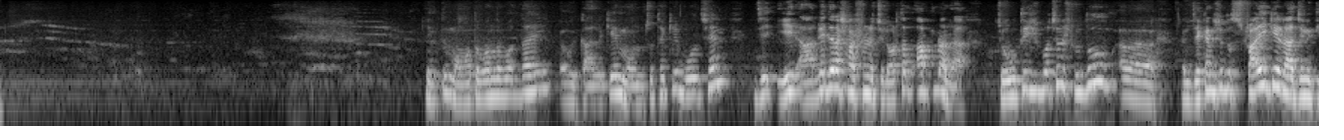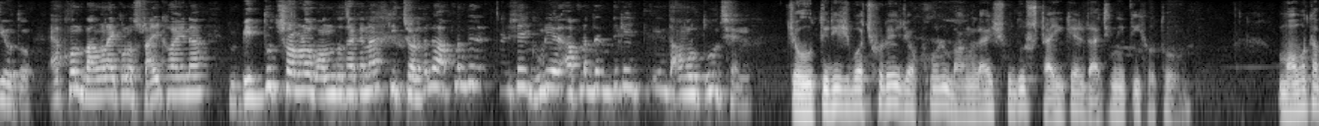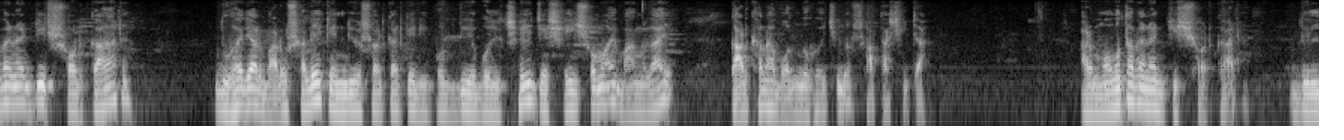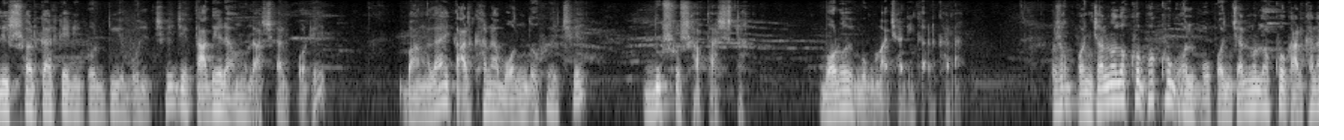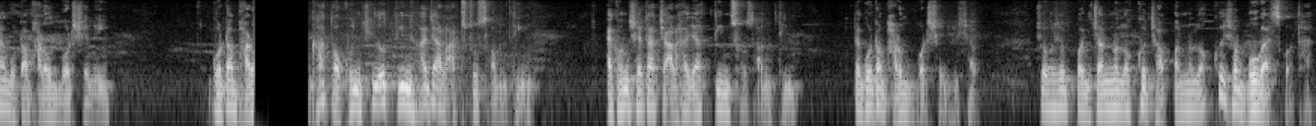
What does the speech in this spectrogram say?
কিন্তু মমতা বন্দ্যোপাধ্যায় ওই কালকে মঞ্চ থেকে বলছেন যে এর আগে যারা শাসনে ছিল অর্থাৎ আপনারা, চৌত্রিশ বছর শুধু যেখানে শুধু স্ট্রাইকের রাজনীতি হতো, এখন বাংলায় কোনো স্ট্রাইক হয় না, বিদ্যুৎ সরবরাহ বন্ধ থাকে না, কিচ্ছু না। তাহলে আপনাদের সেই ঘুরিয়ে, আপনাদের দিকেই কিন্তু আঙুল তুলছেন। চৌত্রিশ বছরে যখন বাংলায় শুধু স্ট্রাইকের রাজনীতি হতো, মমতা ব্যানার্জির সরকার দু সালে কেন্দ্রীয় সরকারকে রিপোর্ট দিয়ে বলছে যে সেই সময় বাংলায় কারখানা বন্ধ হয়েছিল সাতাশিটা। আর মমতা ব্যানার্জির সরকার দিল্লির সরকারকে রিপোর্ট দিয়ে বলছে যে তাদের আমল আসার পরে বাংলায় কারখানা বন্ধ হয়েছে দুশো সাতাশটা, বড় এবং মাঝারি কারখানা। ওসব পঞ্চান্ন লক্ষ পক্ষ গল্প, পঞ্চান্ন লক্ষ কারখানা গোটা ভারতবর্ষে নেই। গোটা ভারত সংখ্যা তখন ছিল তিন হাজার আটশো সামথিং এখন সেটা চার হাজার তিনশো সামথিং তা গোটা ভারতবর্ষের হিসাব। সব পঞ্চান্ন লক্ষ, ছাপ্পান্ন লক্ষ এসব বোগাস কথা,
